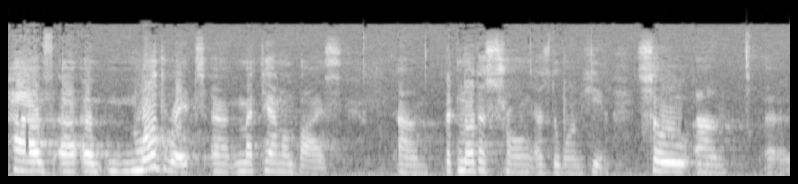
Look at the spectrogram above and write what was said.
have a, a moderate uh, maternal bias, um, but not as strong as the one here. So, um, uh,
